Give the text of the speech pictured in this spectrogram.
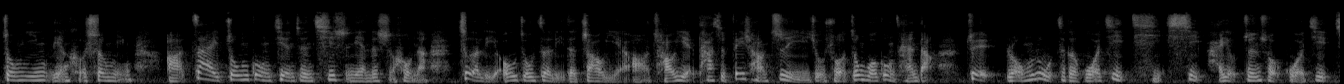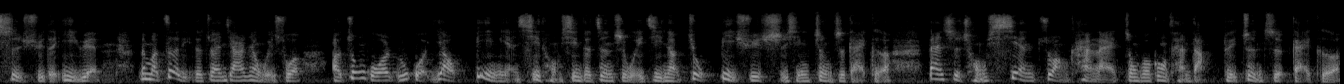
中英联合声明啊，在中共建政七十年的时候呢，这里欧洲这里的朝野啊朝野，他是非常质疑，就是说中国共产党最融入这个国际体系，还有遵守国际秩序的意愿。那么这里的专家认为说，啊，中国如果要避免系统性的政治危机呢，就必须实行政治改革。但是从现状看来，中国共产党对政治改革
